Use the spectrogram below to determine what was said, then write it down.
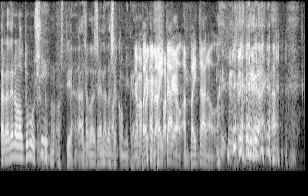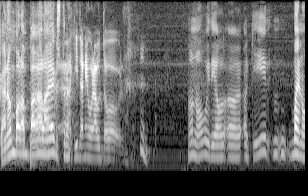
A darrere l'autobús? Sí. Hòstia, ha de l'escena ha de ser còmica. Ja eh? Empaitant-el, empaitant-el. Que no em volen pagar la extra. Aquí teniu un autobús. No, no, vull dir, el, eh, aquí... Bueno,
